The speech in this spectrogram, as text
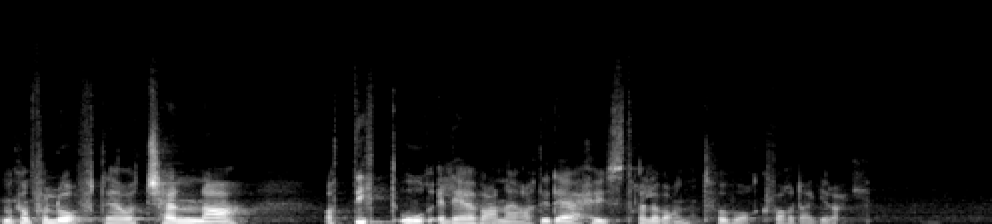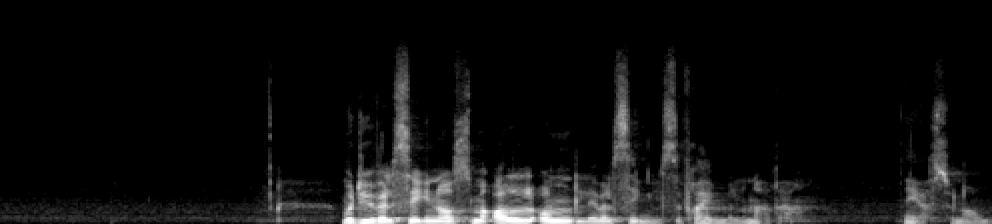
Vi kan få lov til å kjenne At ditt ord er levende, at det er høyst relevant for vår hverdag i dag. Må du velsigne oss med all åndelig velsignelse fra himmelen, Herre. I Jesu navn.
